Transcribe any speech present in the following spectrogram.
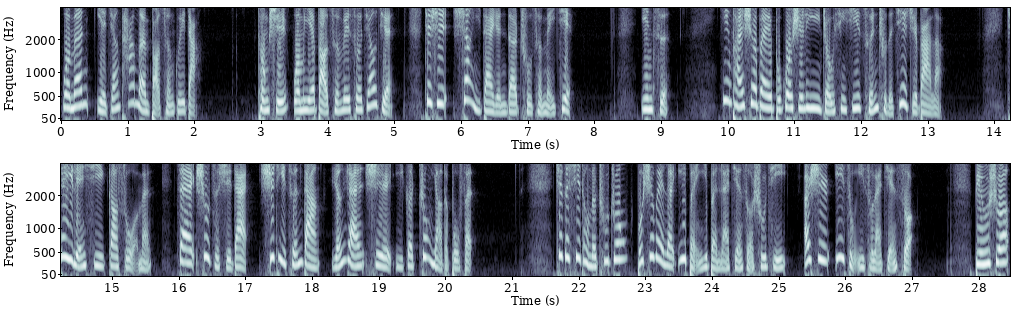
我们也将它们保存归档。同时，我们也保存微缩胶卷，这是上一代人的储存媒介。因此，硬盘设备不过是另一种信息存储的介质罢了。这一联系告诉我们，在数字时代，实体存档仍然是一个重要的部分。这个系统的初衷不是为了一本一本来检索书籍，而是一组一组来检索。比如说，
